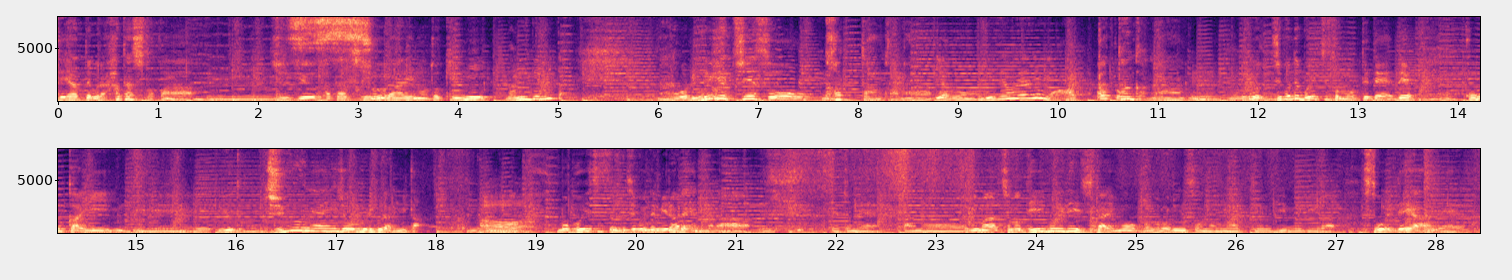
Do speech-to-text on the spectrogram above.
出会ってぐらい二十歳とか1920歳ぐらいの時に何で見た？俺 VHS を買ったんかな多分。ビデオ屋にもあったとあったんかな、自分で VHS を持っててで今回、えー言うても10年以上ぶりぐらいに見た。あのもう VHS で自分で見られへんから、えっとねあの今その DVD 自体もこの「ロビンソンの庭」っていう DVD がすごいレアで、えー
